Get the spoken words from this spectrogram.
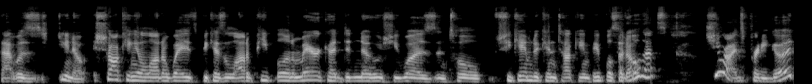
that was, you know, shocking in a lot of ways because a lot of people in America didn't know who she was until she came to Kentucky and people said, "Oh, that's she rides pretty good."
